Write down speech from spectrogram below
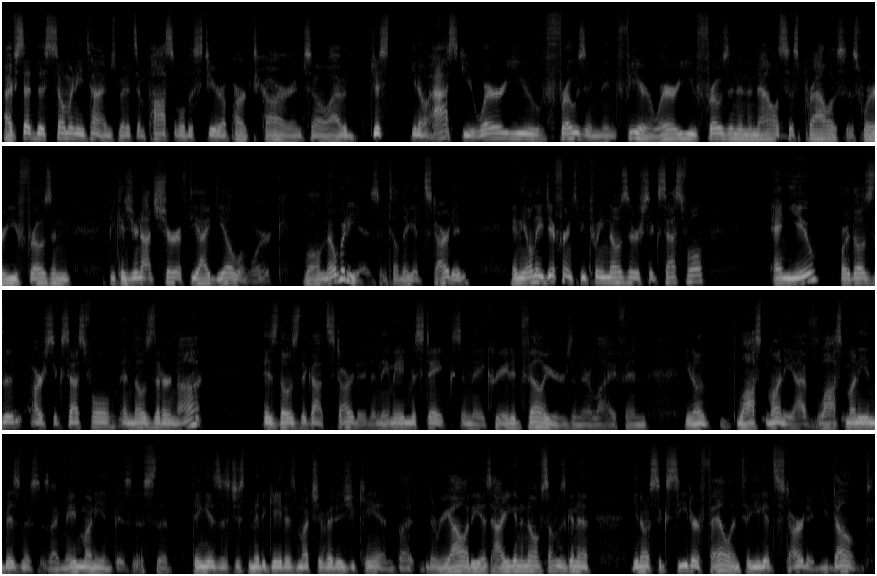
I've said this so many times, but it's impossible to steer a parked car. And so I would just, you know, ask you, where are you frozen in fear? Where are you frozen in analysis paralysis? Where are you frozen because you're not sure if the ideal will work? Well, nobody is until they get started. And the only difference between those that are successful and you, or those that are successful and those that are not, is those that got started and they made mistakes and they created failures in their life and you know lost money. I've lost money in businesses. I've made money in business. The thing is is just mitigate as much of it as you can. But the reality is how are you going to know if something's going to you know succeed or fail until you get started? You don't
